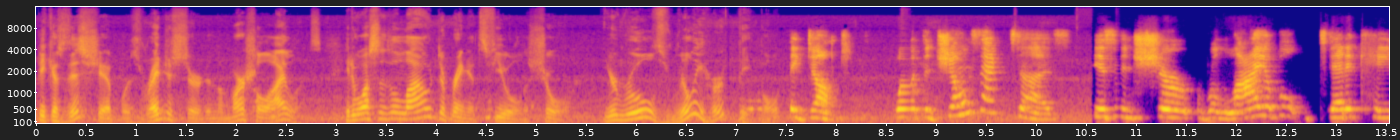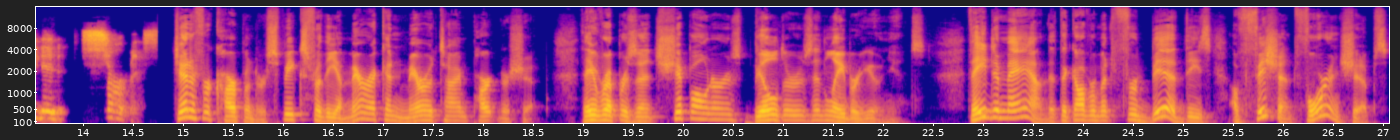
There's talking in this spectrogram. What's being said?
Because this ship was registered in the Marshall Islands, it wasn't allowed to bring its fuel ashore. Your rules really hurt people. They don't. What the Jones Act does is ensure reliable, dedicated service. Jennifer Carpenter speaks for the American Maritime Partnership. They represent ship owners, builders, and labor unions. They demand that the government forbid these efficient foreign ships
